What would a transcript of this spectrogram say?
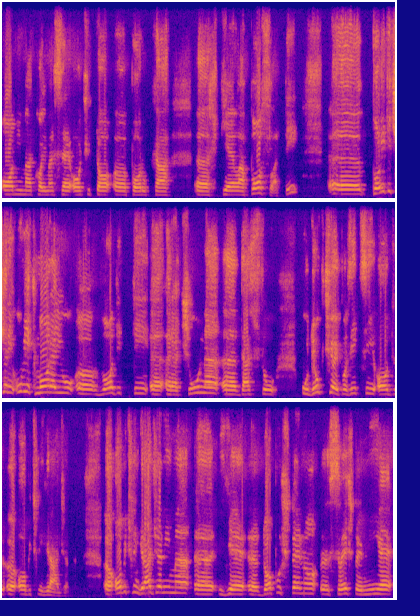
onima kojima se očito poruka htjela poslati. Političari uvijek moraju voditi računa da su u drugčijoj poziciji od običnih građana. E, običnim građanima e, je e, dopušteno sve što im nije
